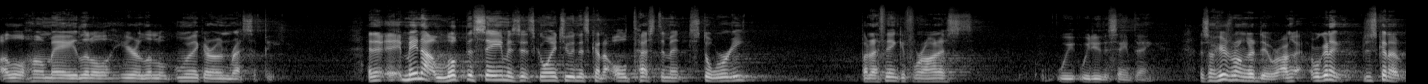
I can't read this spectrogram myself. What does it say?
a little homemade, a little here, a little, we'll make our own recipe? And it, it may not look the same as it's going to in this kind of Old Testament story, but I think if we're honest, we, we do the same thing. And so here's what I'm going to do. We're, we're going to just going to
